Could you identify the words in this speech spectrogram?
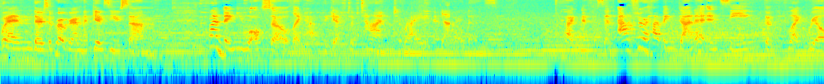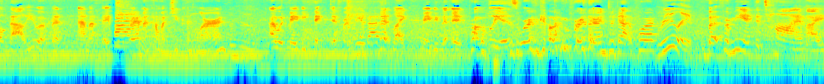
when there's a program that gives you some funding you also like have the gift of time to write in Yeah. a way that's magnificent after having done it and seeing the like real value of an MFA program and how much you can learn Mm-hmm. I would maybe think differently about it like maybe that it probably is worth going further into debt for really? but for me at the time, I,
